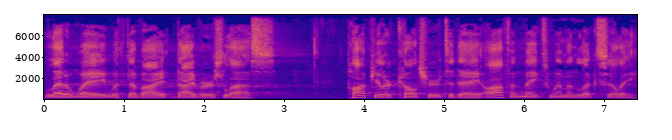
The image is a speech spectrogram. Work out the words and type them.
led away with diverse lusts. Popular culture today often makes women look silly,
